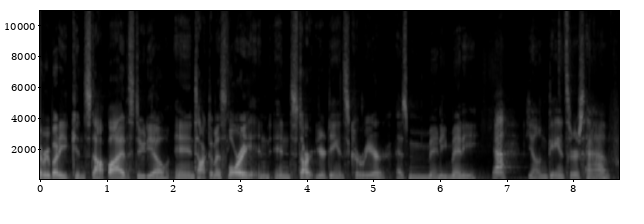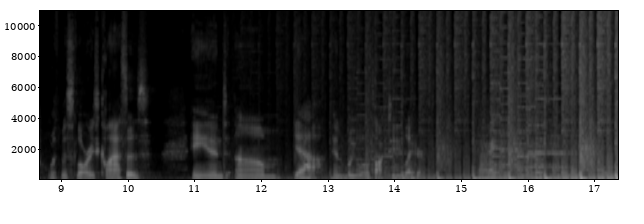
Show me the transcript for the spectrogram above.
everybody can stop by the studio and talk to Miss Lori and, and start your dance career, as many, many Yeah. young dancers have with Miss Lori's classes. And um, yeah, and we will talk to you later. All right.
